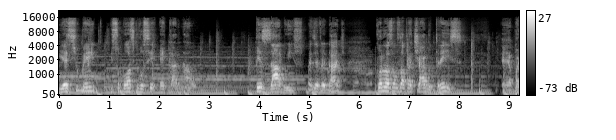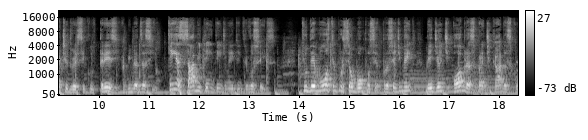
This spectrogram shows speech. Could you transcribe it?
e é ciumento, isso mostra que você é carnal. Pesado isso, mas é verdade. Quando nós vamos lá para Tiago 3, é, a partir do versículo 13, a Bíblia diz assim: ó, Quem é sábio e tem entendimento entre vocês? Que o demonstre por seu bom procedimento, mediante obras praticadas com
